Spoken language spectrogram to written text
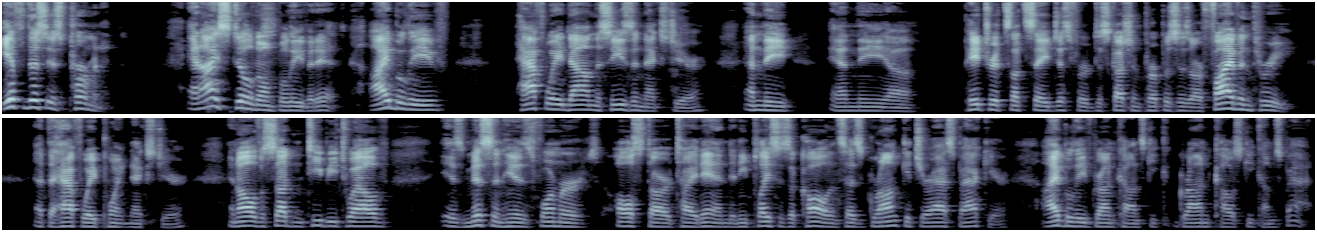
If this is permanent, and I still don't believe it is, I believe halfway down the season next year, and the and the uh, Patriots, let's say, just for discussion purposes, are five and three at the halfway point next year, and all of a sudden TB12 is missing his former All-Star tight end, and he places a call and says, "Gronk, get your ass back here." I believe Gronkowski Gronkowski comes back,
